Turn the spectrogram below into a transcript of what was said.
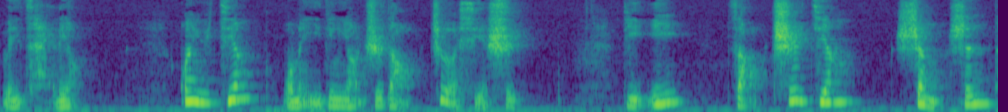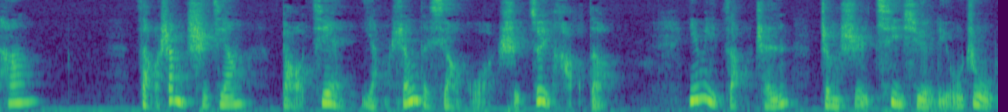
为材料。关于姜，我们一定要知道这些事：第一，早吃姜胜参汤。早上吃姜，保健养生的效果是最好的，因为早晨正是气血流注、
